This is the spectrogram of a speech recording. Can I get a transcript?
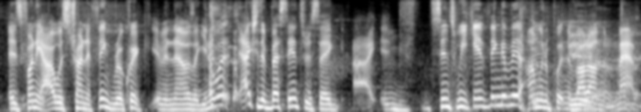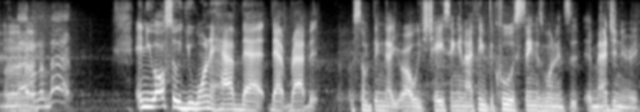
It's funny. I was trying to think real quick, and then I was like, you know what? Actually, the best answer is say, I, since we can't think of it, I'm gonna put Nevada Yeah. on the map. Not on the map. Uh-huh. And you also you want to have that that rabbit of something that you're always chasing. And I think the coolest thing is when it's imaginary.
